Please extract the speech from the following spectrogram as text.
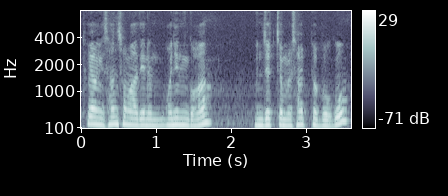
토양이 산성화되는 원인과 문제점을 살펴보고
